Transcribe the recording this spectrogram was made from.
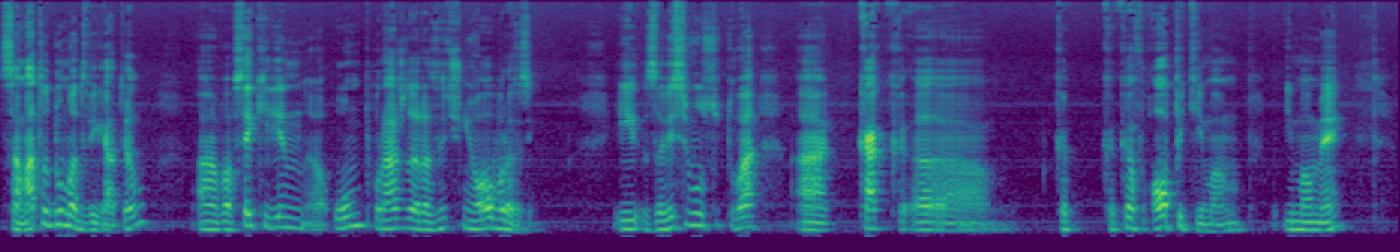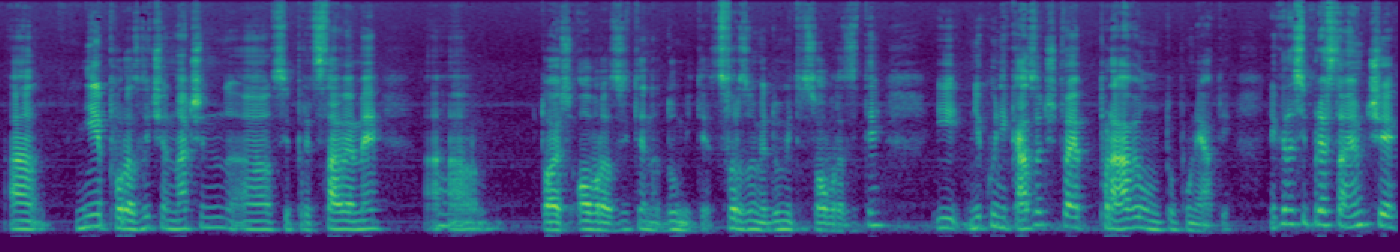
самата дума двигател – а, във всеки един ум поражда различни образи. И в зависимост от това а, как, а, как, какъв опит имам, имаме, а, ние по различен начин а, си представяме т.е. образите на думите. Свързваме думите с образите и никой ни казва, че това е правилното понятие. Нека да си представим, че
